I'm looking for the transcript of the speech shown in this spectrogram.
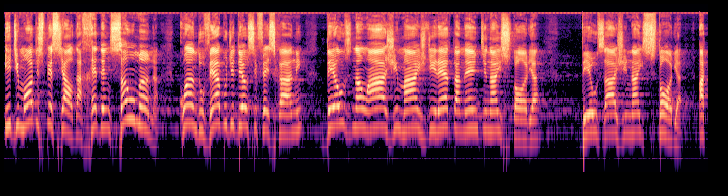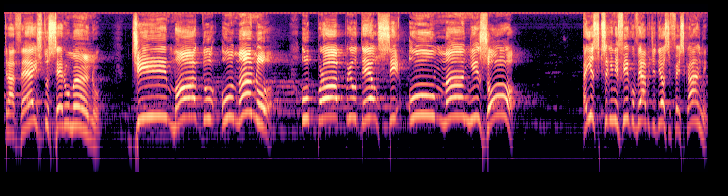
e de modo especial da redenção humana, quando o Verbo de Deus se fez carne, Deus não age mais diretamente na história, Deus age na história através do ser humano, de modo humano. O próprio Deus se humanizou. É isso que significa o Verbo de Deus se fez carne.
